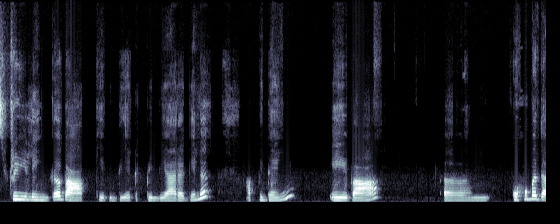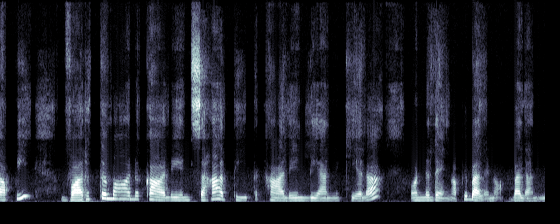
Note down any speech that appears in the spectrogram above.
ස්ත්‍රීලිංග වාක්‍ය විදියට පිළි අරගෙන අපි දැන් ඒවා කොහොමද අපි වර්තමාන කාලයෙන් සහ අතීත කාලයෙන් ලියන්නේ කියලා ඔන්න දැන් අපි බලනවා. බලන්න.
